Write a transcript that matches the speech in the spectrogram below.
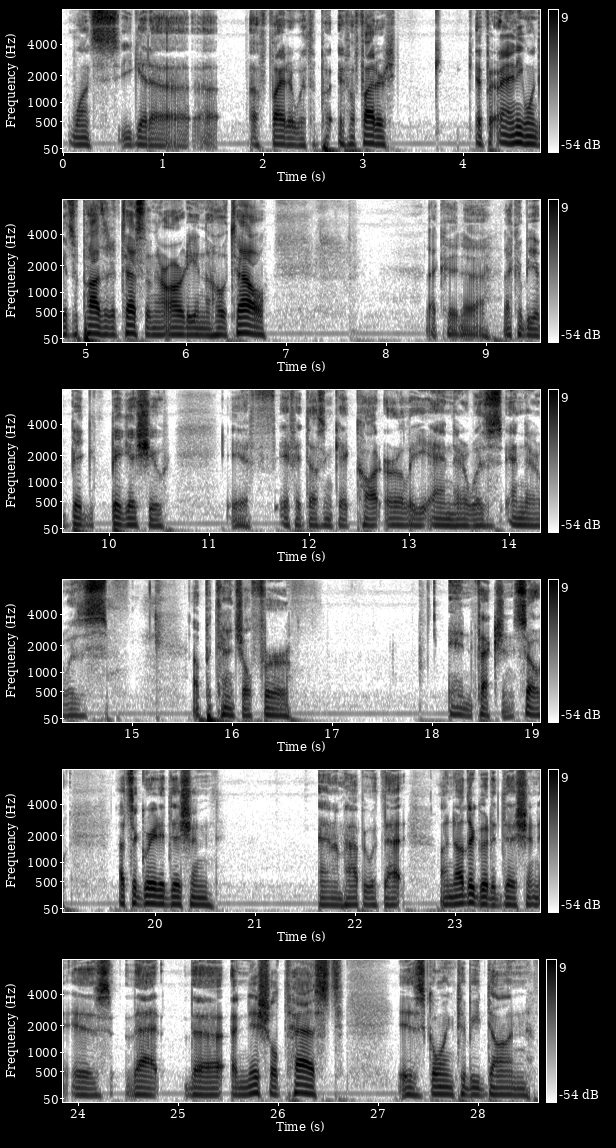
once you get a, a, a fighter with a, if a fighter if anyone gets a positive test and they're already in the hotel, that could uh, that could be a big big issue if if it doesn't get caught early and there was and there was a potential for infection. So that's a great addition, and I'm happy with that. Another good addition is that the initial test is going to be done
